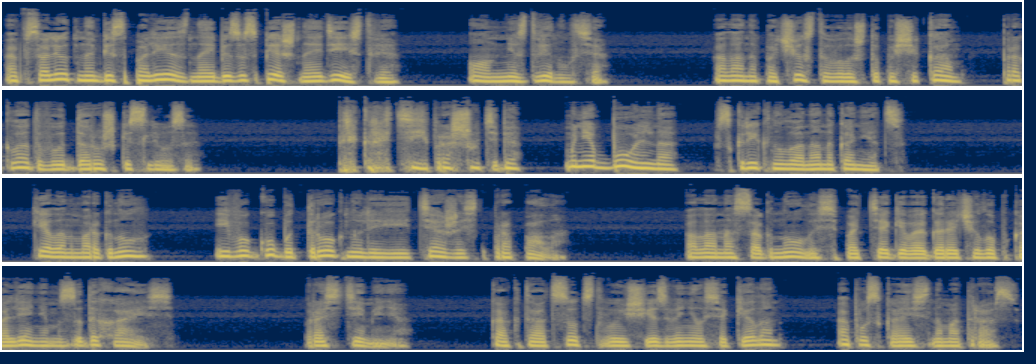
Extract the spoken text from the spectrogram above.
Абсолютно бесполезное и безуспешное действие. Он не сдвинулся. Алана почувствовала, что по щекам прокладывают дорожки слезы. «Прекрати, прошу тебя! Мне больно!» — вскрикнула она наконец. Келлан моргнул его губы дрогнули, и тяжесть пропала. Алана согнулась, подтягивая горячий лоб коленям, задыхаясь. «Прости меня». Как-то отсутствующий извинился Келлан, опускаясь на матрас.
